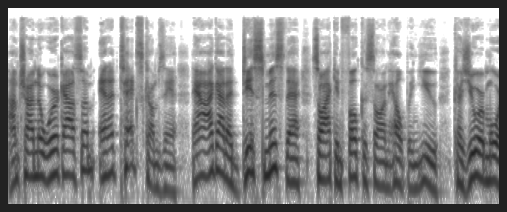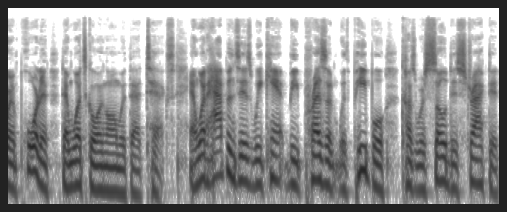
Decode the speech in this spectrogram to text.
I'm trying to work out something and a text comes in. Now I got to dismiss that so I can focus on helping you because you're more important than what's going on with that text. And what happens is we can't be present with people because we're so distracted.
